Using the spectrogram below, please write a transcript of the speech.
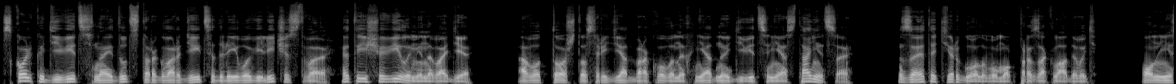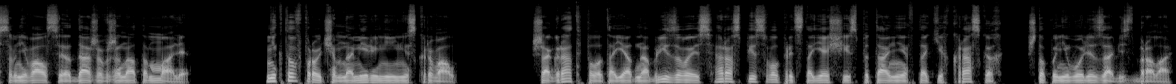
Сколько девиц найдут старогвардейцы для его величества, это еще вилами на воде. А вот то, что среди отбракованных ни одной девицы не останется, за это Тир голову мог прозакладывать. Он не сомневался даже в женатом Мале. Никто, впрочем, намерений не скрывал. Шаград, плотоядно облизываясь, расписывал предстоящие испытания в таких красках, что поневоле зависть брала.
